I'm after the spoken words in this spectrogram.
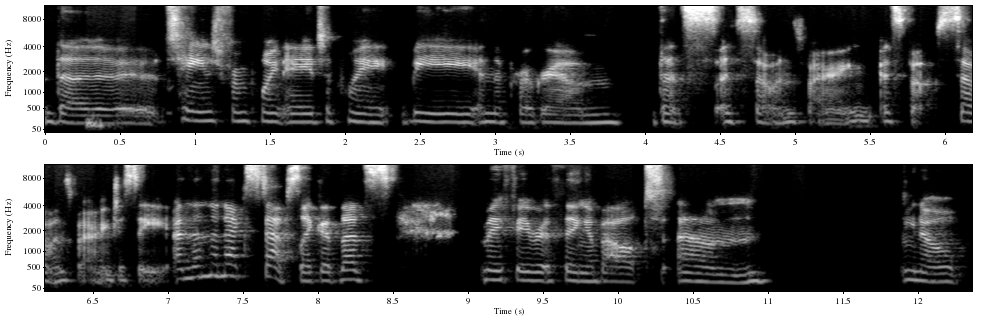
the change from point A to point B in the program. That's it's so inspiring. It's so- so inspiring to see. And then the next steps, like that's my favorite thing about um, you know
